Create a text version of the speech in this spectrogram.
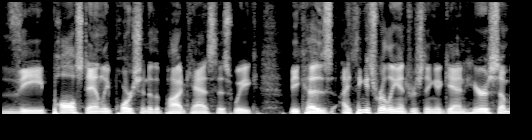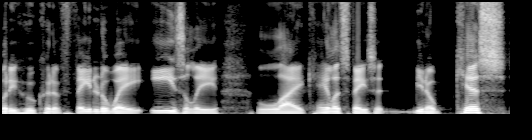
the Paul Stanley portion of the podcast this week because I think it's really interesting. Again, here's somebody who could have faded away easily, like, hey, let's face it, you know, Kiss,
